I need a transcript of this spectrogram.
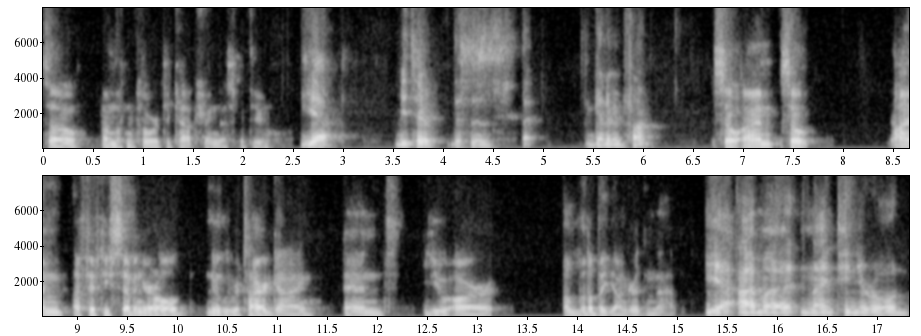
So, I'm looking forward to capturing this with you. Yeah, me too. This is going to be fun. So, I'm so I'm a 57 year old newly retired guy, and you are a little bit younger than that. Yeah, I'm a 19 year old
